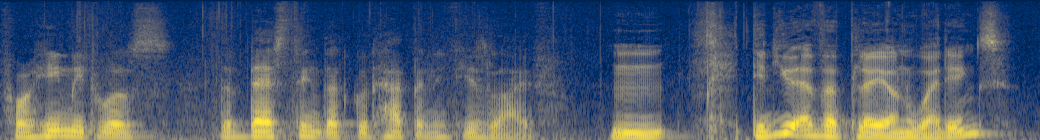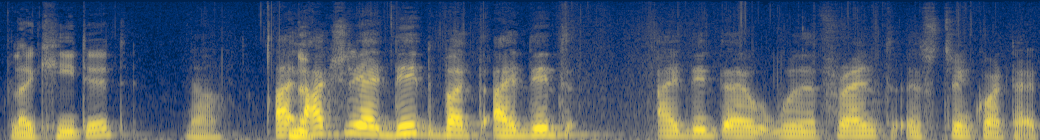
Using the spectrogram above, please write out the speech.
For him it was the best thing that could happen in his life Mm. Did you ever play on weddings like he did? No. I, No. Actually, I did, but I did I did uh, with a friend a string quartet.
